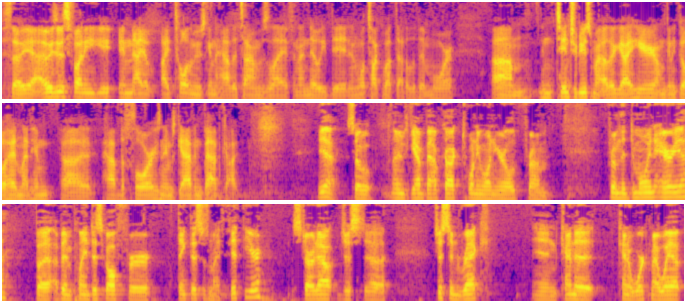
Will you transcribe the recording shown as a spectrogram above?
So yeah, it was just funny. And I I told him he was going to have the time of his life, and I know he did. And we'll talk about that a little bit more. Um, and to introduce my other guy here, I'm going to go ahead and let him uh, have the floor. His name's Gavin Babcock. Yeah, so name's Gavin Babcock, 21 year old from from the Des Moines area, but I've been playing disc golf for I think this was my fifth year. Start out just uh, just in rec and kind of kind of worked my way up.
